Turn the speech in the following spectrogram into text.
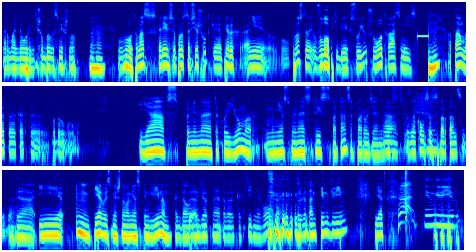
нормальный уровень, чтобы было смешно. Вот, у нас, скорее всего, просто все шутки, во-первых, они просто в лоб тебе их суют, что вот, ха, смейся. А там это как-то по-другому. Я вспоминаю такой юмор. Мне вспоминается «300 спартанцев» пародия. на А, 300 знакомство с спартанцами, да. Да, и первый смешной момент с пингвином, когда он Да. идет на этого, как в фильме «Волка», только там пингвин. Я такой, ха, пингвин.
